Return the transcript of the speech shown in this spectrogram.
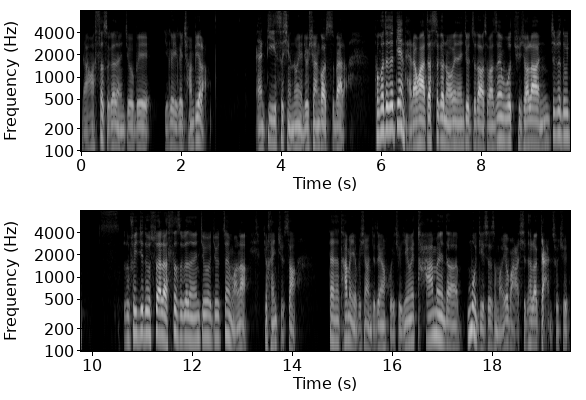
然后四十个人就被一个一个枪毙了。嗯，第一次行动也就宣告失败了。通过这个电台的话，这四个挪威人就知道是吧？任务取消了，你这个都。飞机都摔了，四十个人就就阵亡了，就很沮丧。但是他们也不想就这样回去，因为他们的目的是什么？要把希特勒赶出去，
